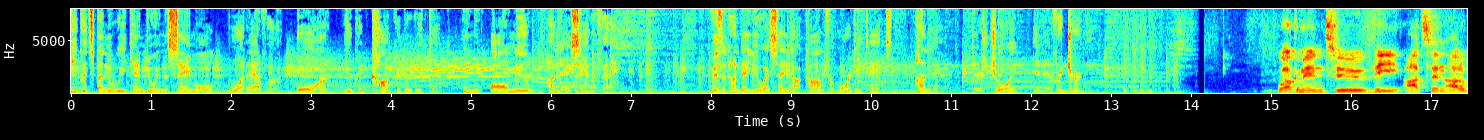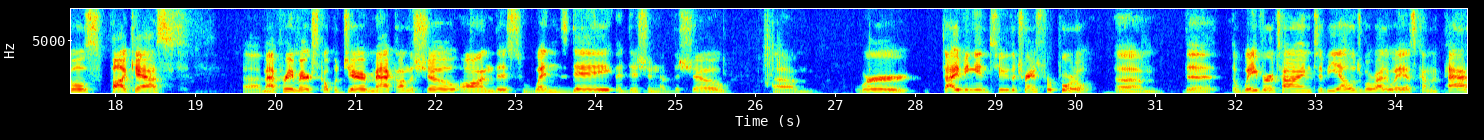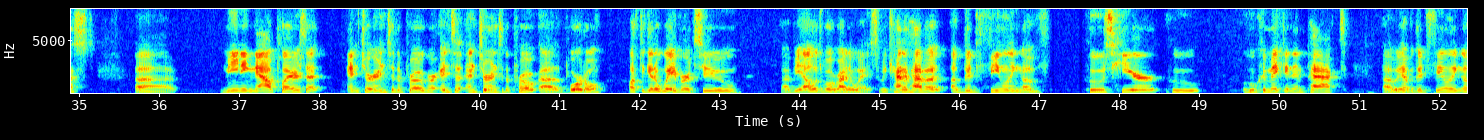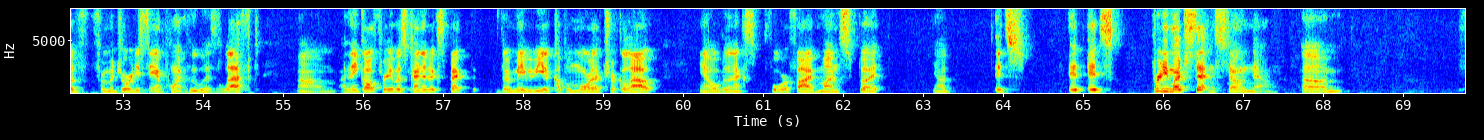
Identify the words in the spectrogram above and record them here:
You could spend the weekend doing the same old whatever, or you could conquer the weekend in the all-new Hyundai Santa Fe. Visit HyundaiUSA.com for more details. Hyundai, there's joy in every journey. Welcome into the Autzen Audibles podcast. Uh, Matt Prehm, Erik Skopil, Jared Mack on the show on this Wednesday edition of the show. Um, we're diving into the transfer portal. Um, the the waiver time to be eligible right away has come and passed, uh, meaning now players that enter into the program into enter into the pro uh, the portal will have to get a waiver to uh, be eligible right away. So we kind of have a, a good feeling of who's here, who who can make an impact. Uh, we have a good feeling of, from majority standpoint, who has left. Um, I think all three of us kind of expect there maybe be a couple more that trickle out, you know, over the next four or five months. But you know, it's it, it's pretty much set in stone now. Um,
